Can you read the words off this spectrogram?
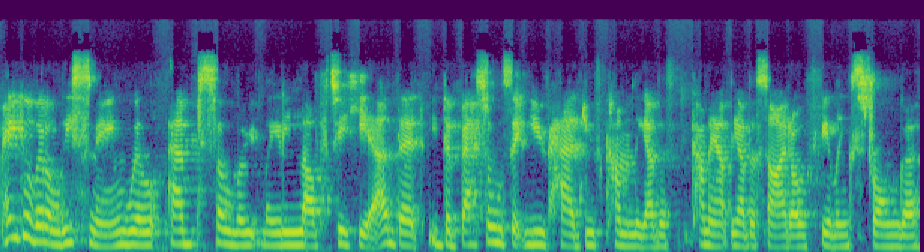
people that are listening will absolutely love to hear that the battles that you've had, you've come the other come out the other side of feeling stronger.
